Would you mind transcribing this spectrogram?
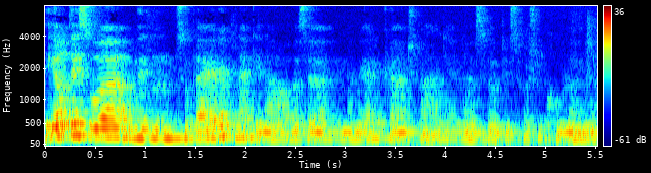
ja, das war mit dem Supply-Rap, ne, genau. Also in Amerika, in Spanien, also das war schon cool. Ja.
